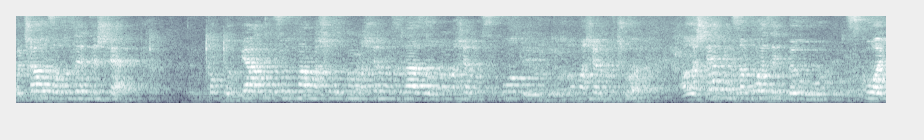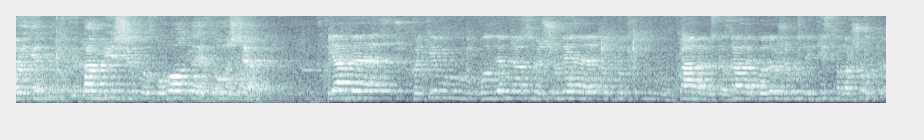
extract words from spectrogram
почали завозити ще. Тобто в п'ятницю одна машина, одну машину зразу, одну машину в суботу і одну машину вчора. Але ще він завозить БУ з колії, і там більше болота, як того ще. Я би хотів, Володимир Йосифович, щоб ви тут в камеру сказали, коли вже буде дійсно маршрутка.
